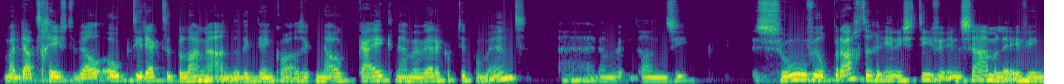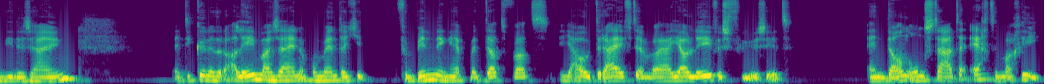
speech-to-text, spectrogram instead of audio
Maar dat geeft wel ook direct het belang aan. Dat ik denk, oh, als ik nou kijk naar mijn werk op dit moment, uh, dan, dan zie ik zoveel prachtige initiatieven in de samenleving die er zijn. En die kunnen er alleen maar zijn op het moment dat je verbinding hebt met dat wat jou drijft en waar jouw levensvuur zit. En dan ontstaat er echt magie.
